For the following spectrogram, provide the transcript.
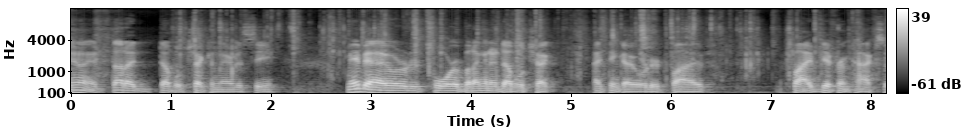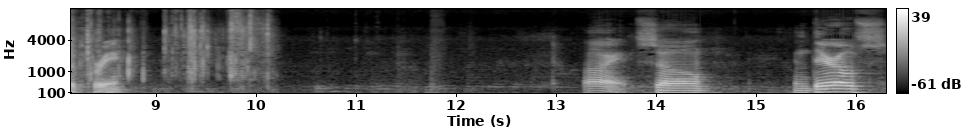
You know, I thought I'd double check in there to see. Maybe I ordered four, but I'm to double check. I think I ordered five. Five different packs of three. Alright, so... In Theros...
